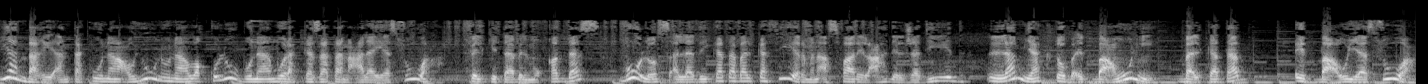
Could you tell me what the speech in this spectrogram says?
ينبغي أن تكون عيوننا وقلوبنا مركزة على يسوع. في الكتاب المقدس بولس الذي كتب الكثير من أسفار العهد الجديد لم يكتب اتبعوني بل كتب اتبعوا يسوع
